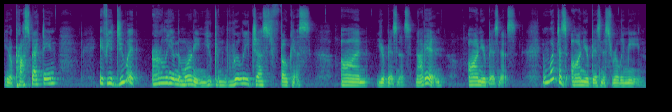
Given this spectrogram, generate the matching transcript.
you know, prospecting. If you do it early in the morning, you can really just focus on your business, not in, on your business. And what does on your business really mean?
